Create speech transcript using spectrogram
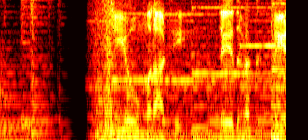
जिओ मराठी ते धडक ते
